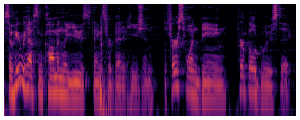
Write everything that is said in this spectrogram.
So here we have some commonly used things for bed adhesion. The first one being purple glue stick.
